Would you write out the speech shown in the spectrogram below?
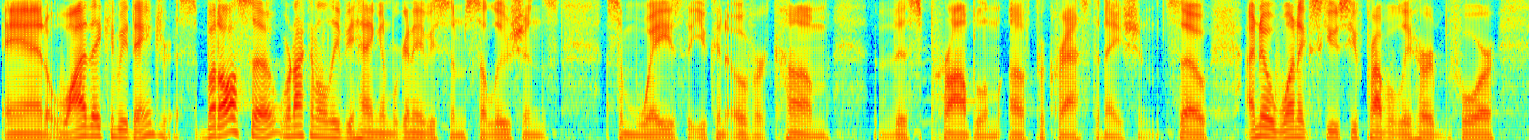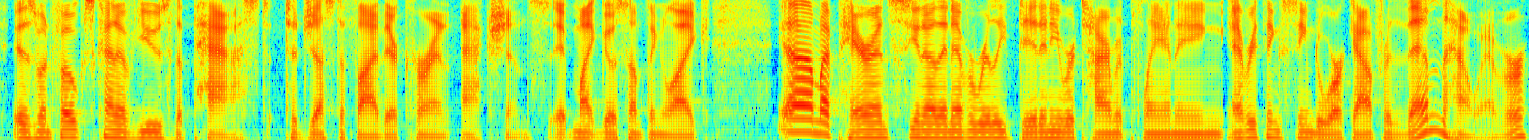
and why they can be dangerous. But also, we're not going to leave you hanging. We're going to give you some solutions, some ways that you can overcome this problem of procrastination. So, I know one excuse you've probably heard before is when folks kind of use the past to justify their current actions. It might go something like, yeah, my parents, you know, they never really did any retirement planning. Everything seemed to work out for them, however.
